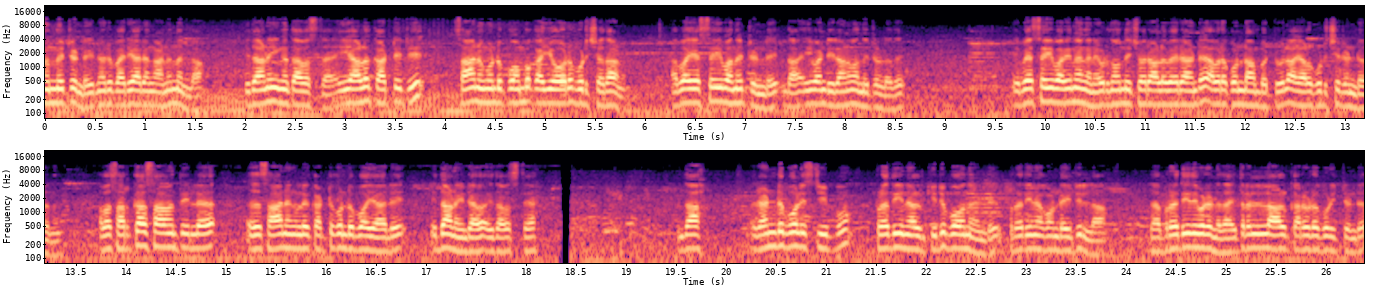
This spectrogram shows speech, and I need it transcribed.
നിന്നിട്ടുണ്ട്. ഇതിനൊരു പരിഹാരം കാണുന്നില്ല. ഇതാണ് ഇങ്ങനത്തെ അവസ്ഥ. ഇയാൾ കട്ടിട്ട് സാധനം കൊണ്ട് പോകുമ്പോൾ കൈയോടെ പിടിച്ചതാണ്. അപ്പോൾ എസ് ഐ വന്നിട്ടുണ്ട്. ഇതാ ഈ വണ്ടിയിലാണ് വന്നിട്ടുള്ളത്. ഐ പറയുന്നത് അങ്ങനെ. ഇവിടുന്ന് ഒന്നിച്ച് ഒരാൾ വരാണ്ട് അവരെ കൊണ്ടുപോകാൻ പറ്റൂല അയാൾ കുടിച്ചിട്ടുണ്ട് എന്ന് അപ്പോൾ സർക്കാർ സ്ഥാപനത്തിലെ സാധനങ്ങൾ കട്ടുകൊണ്ട് ഇതാണ് ഇതിന്റെ ഇതവസ്ഥ എന്താ രണ്ട് പോലീസ് ജീപ്പും പ്രതിനെ ഇളക്കിയിട്ട് പോകുന്നുണ്ട്. പ്രതിനെ കൊണ്ടുപോയിട്ടില്ല. ഇതാ പ്രതി ഇവിടെ ഉണ്ട്. ഇത്ര എല്ലാ ആൾക്കാർ ഇവിടെ കൂടിയിട്ടുണ്ട്.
